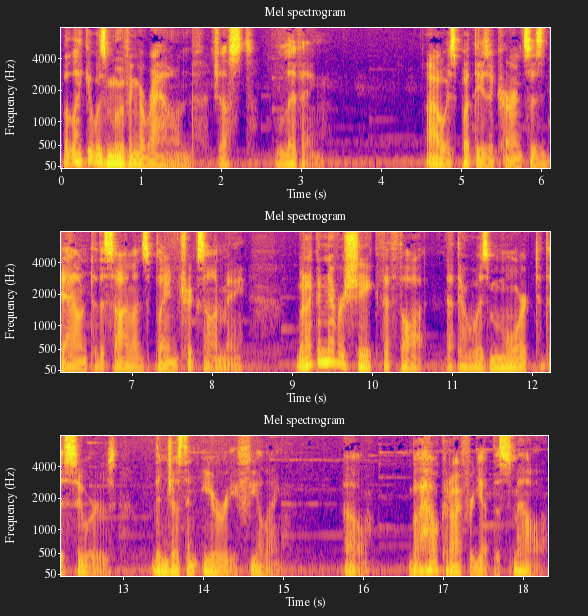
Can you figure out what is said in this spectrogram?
but like it was moving around, just living. I always put these occurrences down to the silence playing tricks on me, but I could never shake the thought that there was more to the sewers than just an eerie feeling. Oh, but how could I forget the smell?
